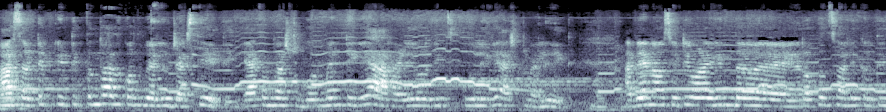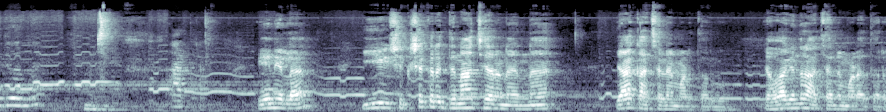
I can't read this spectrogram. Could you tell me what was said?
ಆ, ಸರ್ಟಿಫಿಕೇಟ್ ಇತ್ತಂದ್ರ ಅದಕ್ಕೊಂದು ವ್ಯಾಲ್ಯೂ ಜಾಸ್ತಿ ಐತಿ. ಯಾಕಂದ್ರ ಅಷ್ಟು ಗೌರ್ಮೆಂಟಿಗೆ ಆ ಹಳ್ಳಿ ಒಳಗಿನ ಸ್ಕೂಲಿಗೆ ಅಷ್ಟು ವ್ಯಾಲ್ಯೂ ಐತಿ. ಅದೇ ನಾವು ಸಿಟಿ ಒಳಗಿಂದ ರೊಕ್ಕದ ಶಾಲೆ ಕಲ್ತಿದ್ವಿ ಅಂದ್ರ ಆತರ ಏನಿಲ್ಲ. ಈ ಶಿಕ್ಷಕರ ದಿನಾಚರಣೆಯನ್ನ ಯಾಕೆ ಆಚರಣೆ ಮಾಡ್ತಾರೋ ಯಾವಾಗಿಂದ್ರ ಆಚರಣೆ ಮಾಡತ್ತಾರ.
